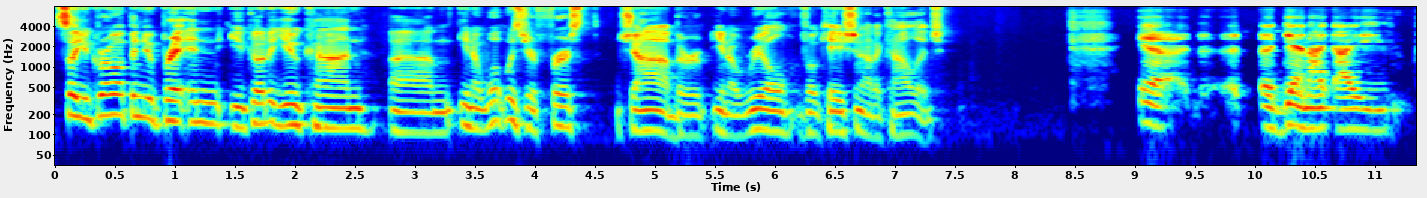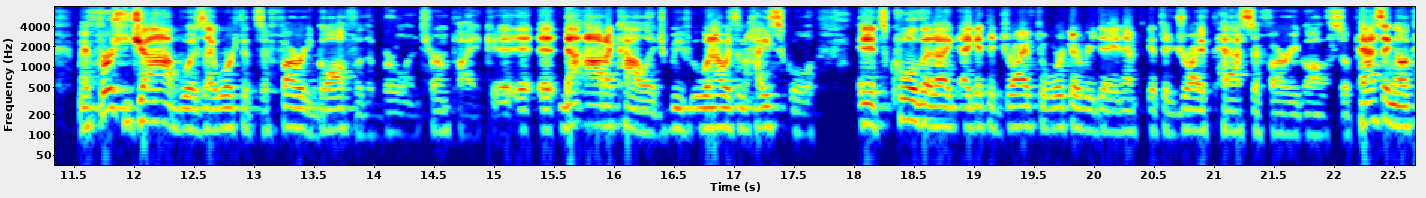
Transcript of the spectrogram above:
so you grow up in New Britain, you go to UConn. Um, you know, what was your first job or you know real vocation out of college? Yeah, again, I, I my first job was I worked at Safari Golf of the Berlin Turnpike, it, it, not out of college, when I was in high school. And it's cool that I, I, get to drive to work every day and I have to get to drive past Safari Golf. So passing out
